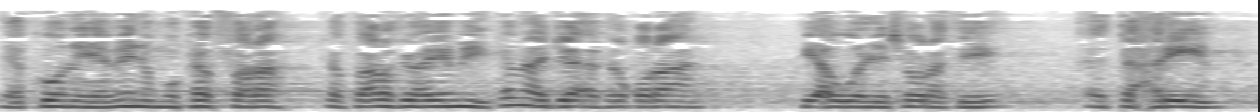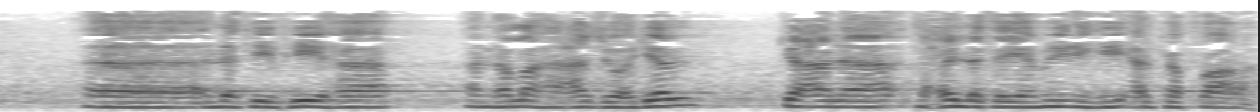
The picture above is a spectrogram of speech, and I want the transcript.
يكون يمين مكفرة كفارتها يمين كما جاء في القرآن في أول سورة التحريم. آه التي فيها أن الله عز وجل جعل تحلة يمينه الكفارة.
